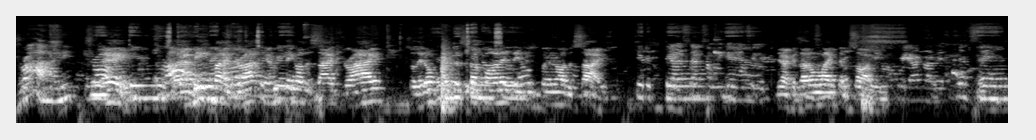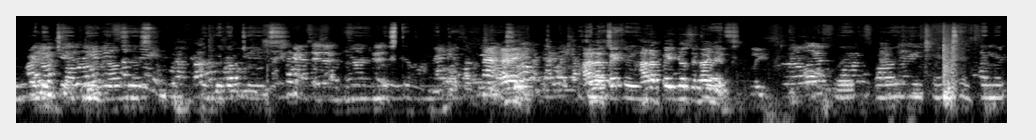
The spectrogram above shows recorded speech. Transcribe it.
Dry. Hey, there's no what I mean by dry, everything on the side dry, so they don't put the stuff on it, they just put it on the side. Get a Yes, that's how we did it and. Yeah, because I don't like them soggy. Okay, I got it. and village new houses, the villages, You can't say that. You're a and new kid. stuff from Hey, jalape- jalapenos and onions, please. With all your friends and family.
